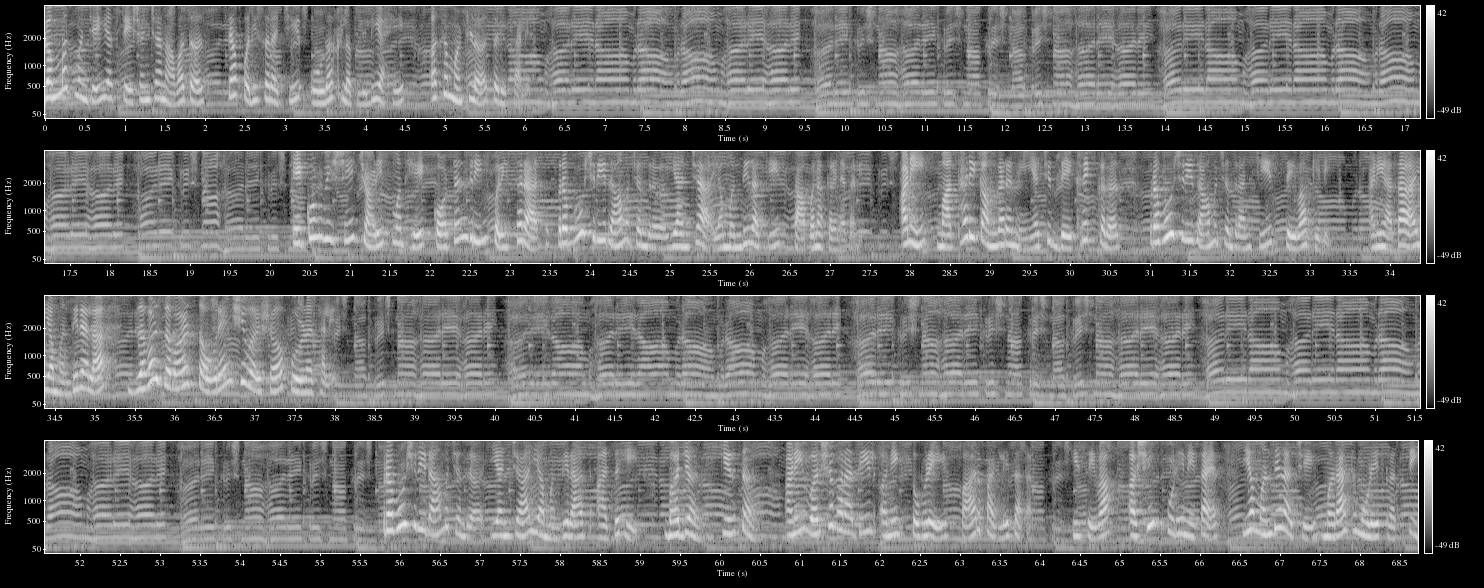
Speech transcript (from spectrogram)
गंमत म्हणजे या स्टेशनच्या नावातच त्या परिसराची ओळख लपलेली आहे असं म्हटलं तरी चालेल. हरे राम राम राम हरे हरे हरे कृष्णा हरे कृष्णा कृष्णा कृष्णा हरे हरे हरे राम हरे राम राम राम हरे हरे हरे कृष्णा हरे कृष्णा एकोणवीसशे चाळीसमध्ये कॉटन ग्रीन परिसरात प्रभू श्री रामचंद्र यांच्या या मंदिराची स्थापना करण्यात आली. आणि माथाडी कामगारांनी याची देखरेख करत प्रभू श्री रामचंद्रांची सेवा केली. आणि आता या मंदिराला जवळजवळ चौऱ्याऐंशी वर्ष पूर्ण झाले. कृष्णा कृष्णा हरे हरे हरे राम हरे राम राम राम हरे हरे हरे कृष्णा हरे कृष्णा कृष्णा कृष्णा हरे हरे हरे राम हरे राम राम राम हरे हरे हरे कृष्णा हरे कृष्णा कृष्णा। प्रभू श्री रामचंद्र यांच्या या मंदिरात आजही भजन कीर्तन आणि वर्षभरातील अनेक सोहळे पार पाडले जातात. ही सेवा अशीच पुढे नेतायत या मंदिराचे मराठमोळे ट्रस्टी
